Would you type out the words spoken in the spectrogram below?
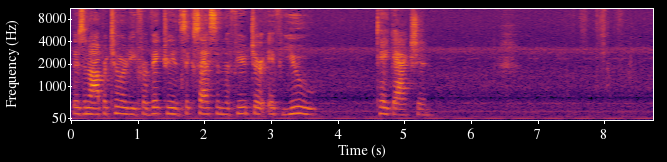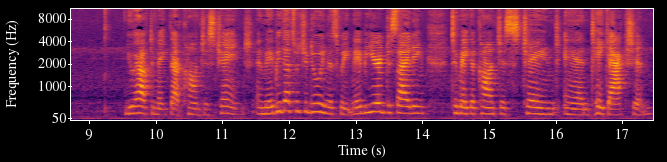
There's an opportunity for victory and success in the future if you take action. You have to make that conscious change. And maybe that's what you're doing this week. Maybe you're deciding to make a conscious change and take action.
